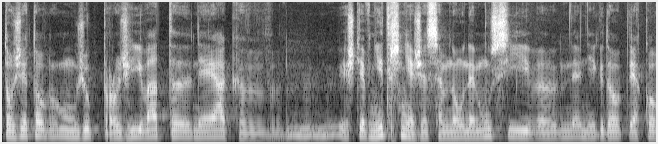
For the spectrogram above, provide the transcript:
to, že to můžu prožívat nějak ještě vnitřně, že se mnou nemusí někdo jako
